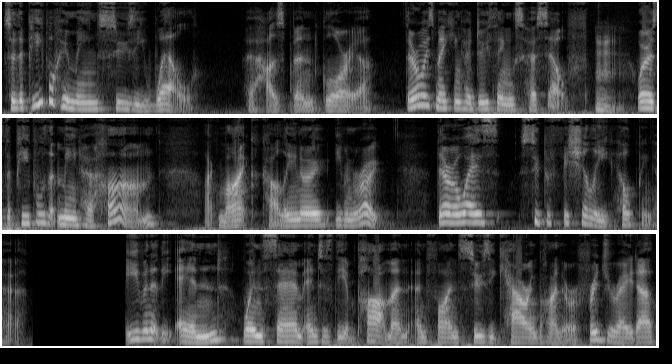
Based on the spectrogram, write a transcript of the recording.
So the people who mean Susie well, her husband, Gloria, they're always making her do things herself. Hmm. Whereas the people that mean her harm, like Mike, Carlino, even Roat, they're always superficially helping her. Even at the end, when Sam enters the apartment and finds Susie cowering behind the refrigerator,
